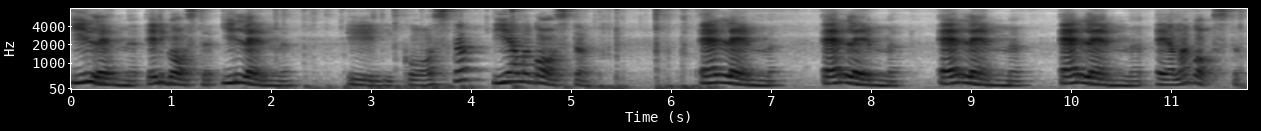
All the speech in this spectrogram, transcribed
Il aime. Ele gosta. Il aime. Ele gosta e ela gosta. Elle aime. Elle aime. Elle aime. Elle aime. Ela gosta.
